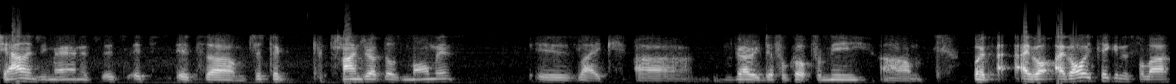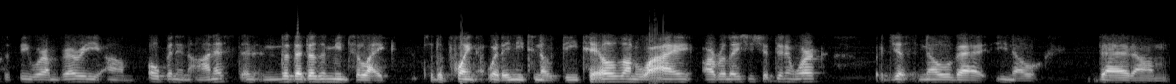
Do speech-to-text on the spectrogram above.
challenging, man. It's, it's, it's, it's, um, just to, to conjure up those moments is like, uh, very difficult for me. Um, but I've I've always taken this philosophy where I'm very um, open and honest, and, that doesn't mean to like to the point where they need to know details on why our relationship didn't work, but just know that you know that um,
